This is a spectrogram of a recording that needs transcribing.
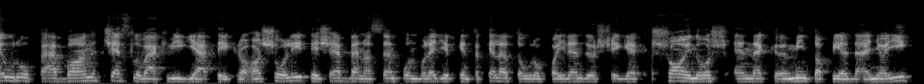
Európában csehszlovák vígjátékra hasonlít, és ebben a szempontból egyébként a kelet-európai rendőrségek sajnos ennek mintapéldányai.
